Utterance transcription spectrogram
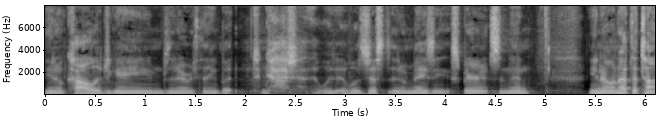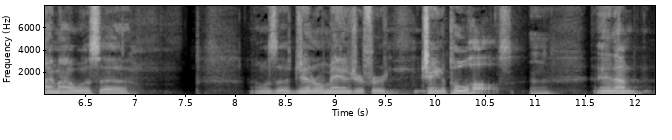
you know college games and everything. But gosh, it was it was just an amazing experience. And then you know, and at the time I was uh, I was a general manager for chain of pool halls, and I'm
